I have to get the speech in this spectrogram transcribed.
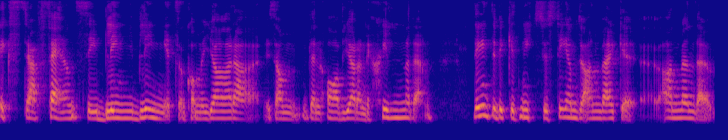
extra fancy bling-blinget som kommer göra liksom, den avgörande skillnaden. Det är inte vilket nytt system du använder,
